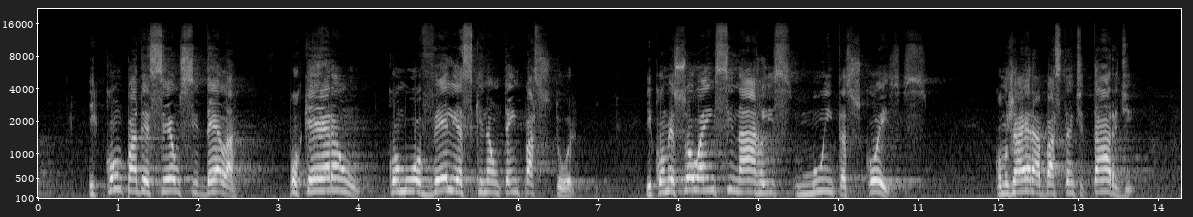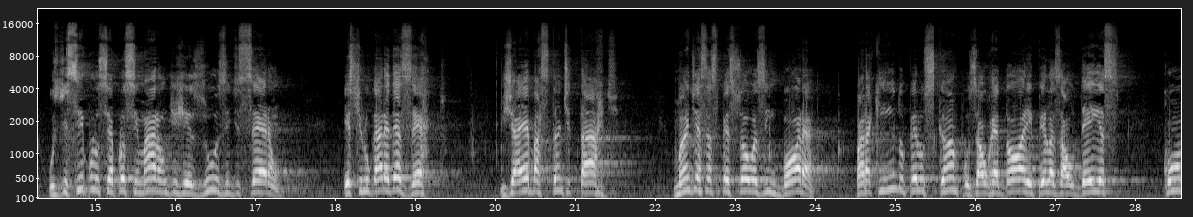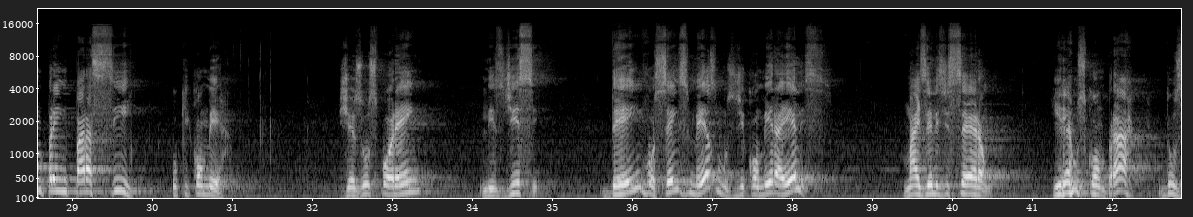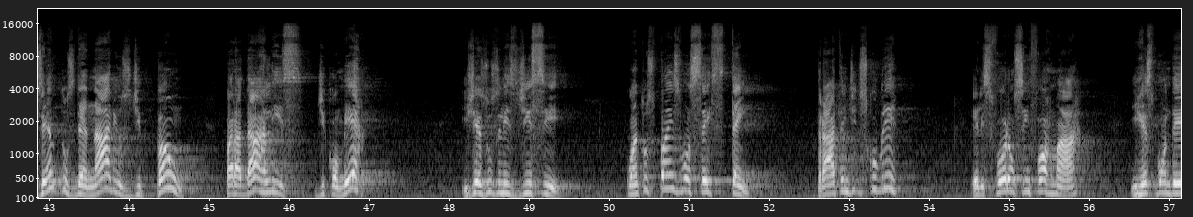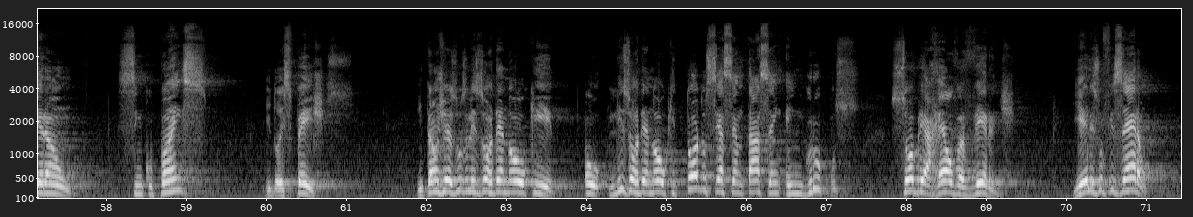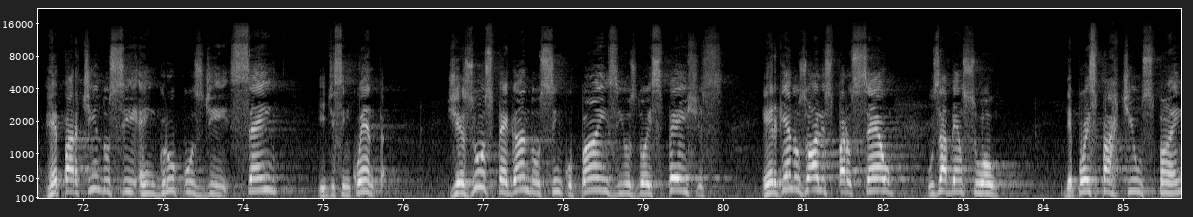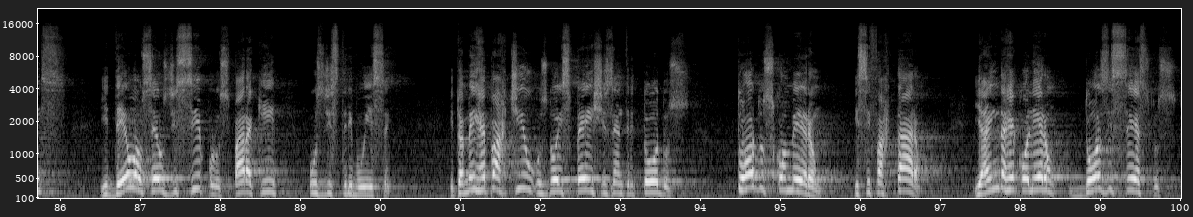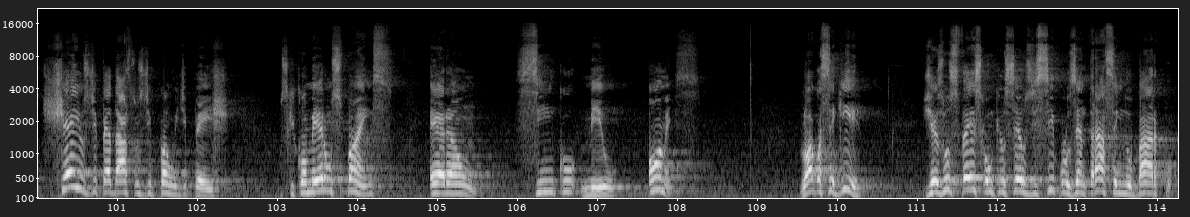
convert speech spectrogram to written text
e compadeceu-se dela, porque eram como ovelhas que não têm pastor, e começou a ensinar-lhes muitas coisas. Como já era bastante tarde, os discípulos se aproximaram de Jesus e disseram: Este lugar é deserto, e já é bastante tarde Mande essas pessoas embora, para que, indo pelos campos ao redor e pelas aldeias, comprem para si o que comer. Jesus, porém, lhes disse: Deem vocês mesmos de comer a eles. Mas eles disseram: Iremos comprar duzentos denários de pão para dar-lhes de comer? E Jesus lhes disse: Quantos pães vocês têm? Tratem de descobrir. Eles foram se informar e responderam: cinco pães e dois peixes. Então Jesus lhes ordenou que, ou lhes ordenou que todos se assentassem em grupos sobre a relva verde. E eles o fizeram, repartindo-se em grupos de cem e de cinquenta. Jesus, pegando os cinco pães e os dois peixes, erguendo os olhos para o céu, os abençoou. Depois partiu os pães e deu aos seus discípulos para que os distribuíssem. E também repartiu os dois peixes entre todos. Todos comeram e se fartaram. E ainda recolheram doze cestos cheios de pedaços de pão e de peixe. Os que comeram os pães eram cinco mil homens. Logo a seguir, Jesus fez com que os seus discípulos entrassem no barco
